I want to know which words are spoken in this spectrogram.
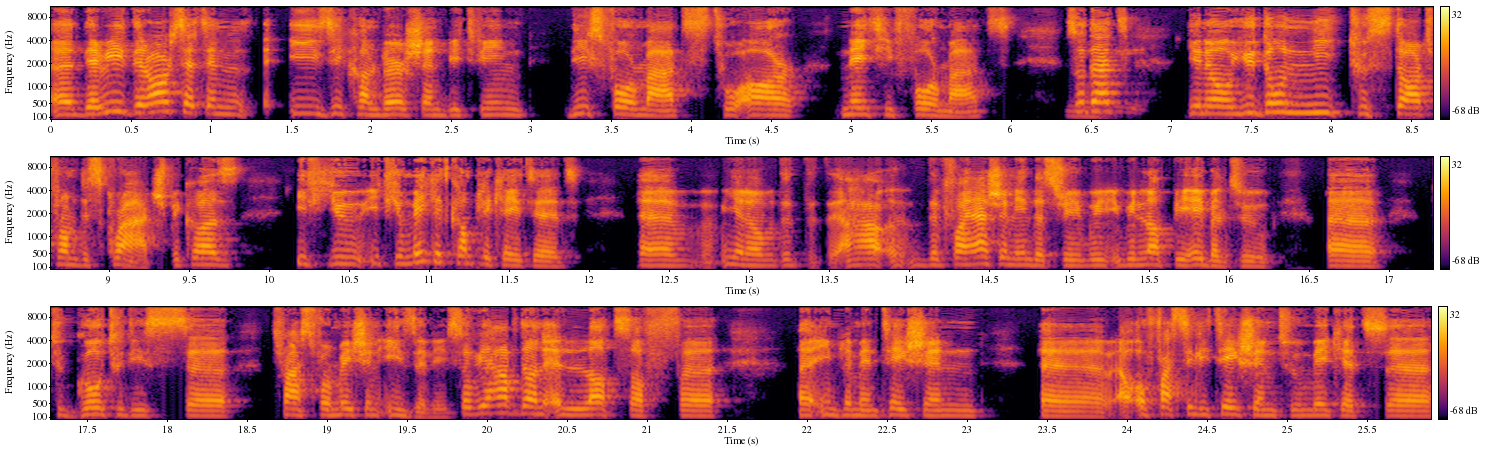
uh, there is there are certain easy conversion between these formats to our native formats, so that Mm-hmm. you know you don't need to start from the scratch because if you if you make it complicated, um, you know the, the, how the financial industry will, will not be able to uh, to go to this uh, transformation easily. So we have done a lots of uh, uh, implementation uh, or facilitation to make it uh,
